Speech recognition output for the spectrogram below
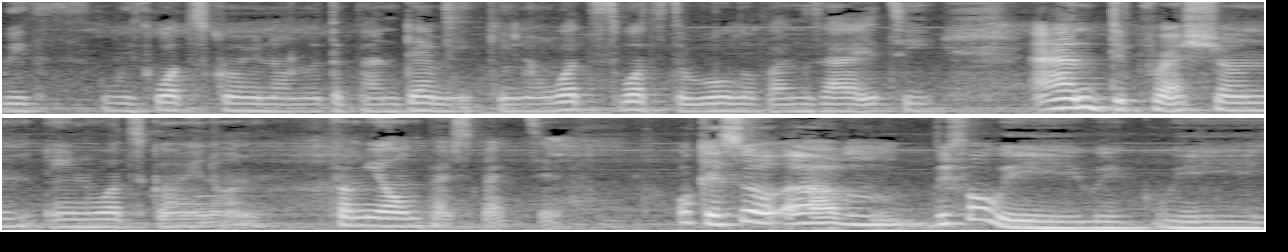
with with what's going on with the pandemic. You know, what's what's the role of anxiety and depression in what's going on from your own perspective. okay so um before we we, we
